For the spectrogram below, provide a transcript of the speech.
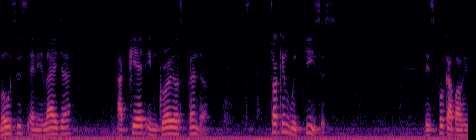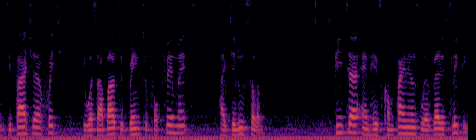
Moses and Elijah, appeared in glorious splendor, talking with Jesus. They spoke about his departure, which he was about to bring to fulfillment at Jerusalem. Peter and his companions were very sleepy,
